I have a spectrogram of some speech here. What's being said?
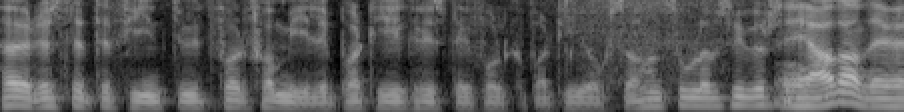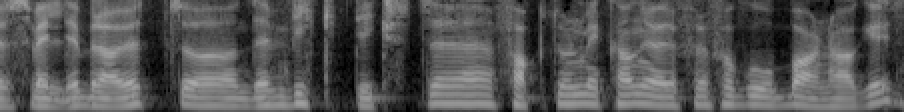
Høres dette fint ut for familiepartiet Kristelig Folkeparti også, Hans Olav Syversen? Ja da, det høres veldig bra ut. Og den viktigste faktoren vi kan gjøre for å få gode barnehager,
